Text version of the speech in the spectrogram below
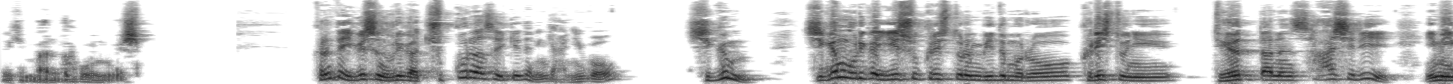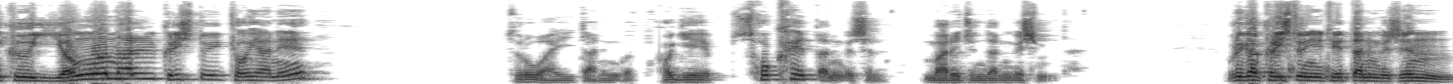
이렇게 말을 하고 있는 것입니다. 그런데 이것은 우리가 죽고 나서 있게 되는 게 아니고 지금 지금 우리가 예수 그리스도를 믿음으로 그리스도인이 되었다는 사실이 이미 그 영원할 그리스도의 교회 안에 들어와 있다는 것, 거기에 속하였다는 것을 말해준다는 것입니다. 우리가 그리스도인이 되었다는 것은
